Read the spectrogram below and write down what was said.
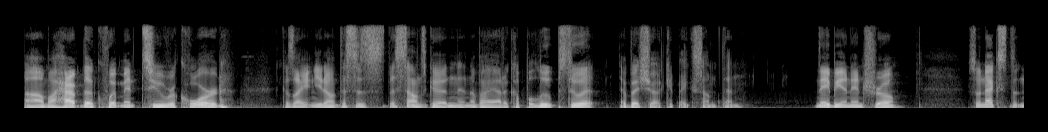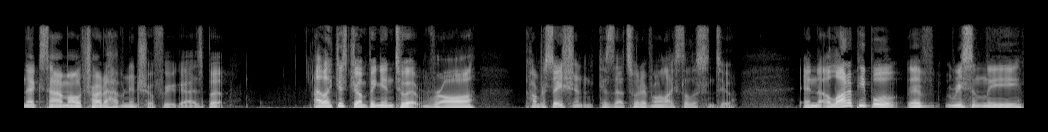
Um, I have the equipment to record because I, you know, this is this sounds good, and if I add a couple loops to it, I bet you I could make something. Maybe an intro. So next next time I'll try to have an intro for you guys, but I like just jumping into it raw conversation because that's what everyone likes to listen to. And a lot of people have recently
